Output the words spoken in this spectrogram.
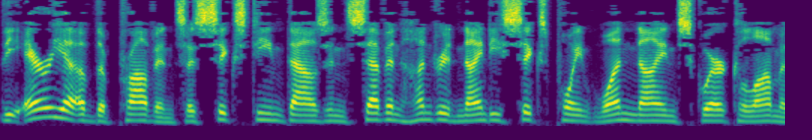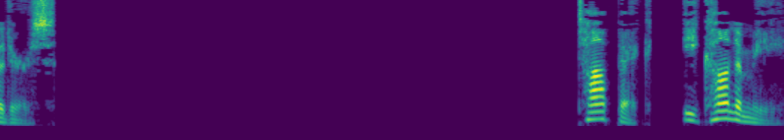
The area of the province is 16,796.19 square kilometers. Topic: Economy.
